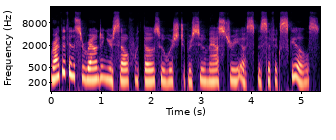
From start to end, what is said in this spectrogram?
Rather than surrounding yourself with those who wish to pursue mastery of specific skills,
